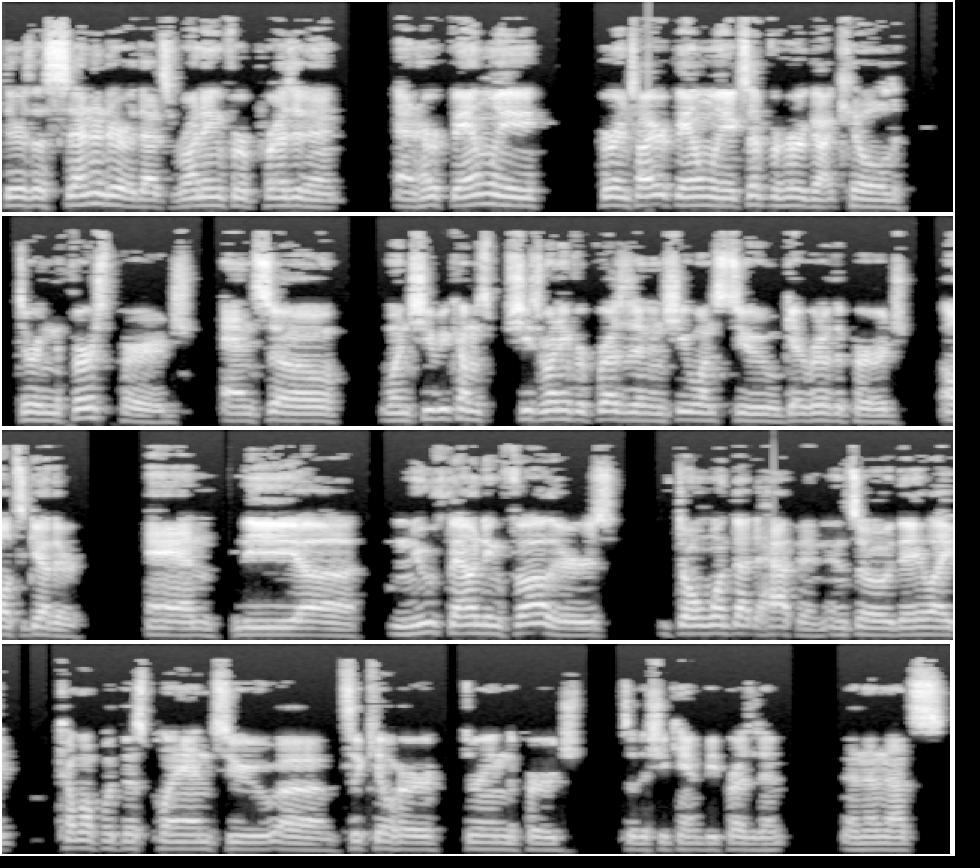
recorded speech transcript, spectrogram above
there's a senator that's running for president, and her family, her entire family except for her, got killed during the first purge. And so when she becomes, she's running for president, and she wants to get rid of the purge altogether. And the uh, new founding fathers don't want that to happen, and so they like come up with this plan to uh, to kill her during the purge, so that she can't be president. And then that's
